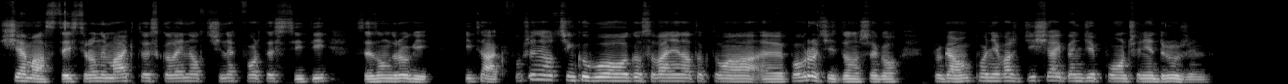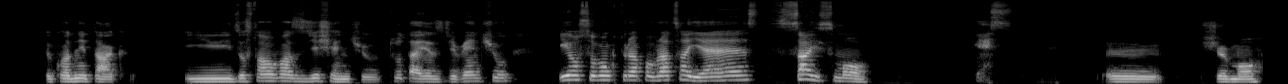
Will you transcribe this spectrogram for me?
Siema, z tej strony Mike, to jest kolejny odcinek Fortress City, sezon drugi. I tak, w poprzednim odcinku było głosowanie na to, kto ma e, powrócić do naszego programu, ponieważ dzisiaj będzie połączenie drużyn. Dokładnie tak. I zostało was 10. Tutaj jest 9. I osobą, która powraca jest Saismo. Jest. Yy, siemo.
